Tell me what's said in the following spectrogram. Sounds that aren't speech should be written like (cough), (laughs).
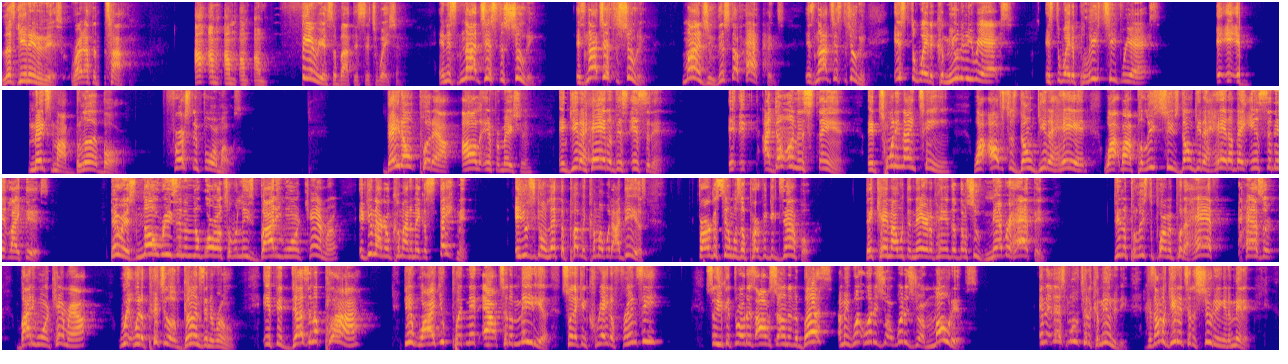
let's get into this right off the top. I, I'm I'm I'm I'm furious about this situation, and it's not just the shooting. It's not just the shooting, mind you. This stuff happens. It's not just the shooting. It's the way the community reacts. It's the way the police chief reacts. It, it, it makes my blood boil. First and foremost, they don't put out all the information and get ahead of this incident. It, it, I don't understand. In 2019, why officers don't get ahead, why, why police chiefs don't get ahead of an incident like this. There is no reason in the world to release body worn camera if you're not going to come out and make a statement. And you're just going to let the public come up with ideas. Ferguson was a perfect example. They came out with the narrative hands up, don't shoot. Never happened. Then the police department put a half hazard body worn camera out with, with a picture of guns in the room. If it doesn't apply, then why are you putting it out to the media so they can create a frenzy? So you can throw this officer under the bus? I mean, what, what is your what is your motives? And let's move to the community because I'm gonna get into the shooting in a minute.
